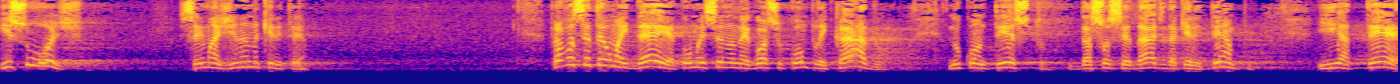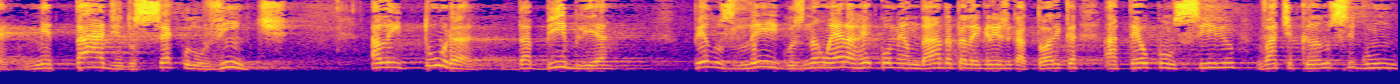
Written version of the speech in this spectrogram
Isso hoje, você imagina naquele tempo. Para você ter uma ideia, como esse era um negócio complicado, no contexto da sociedade daquele tempo, e até metade do século XX, a leitura da Bíblia pelos leigos não era recomendada pela Igreja Católica até o Concílio Vaticano II,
